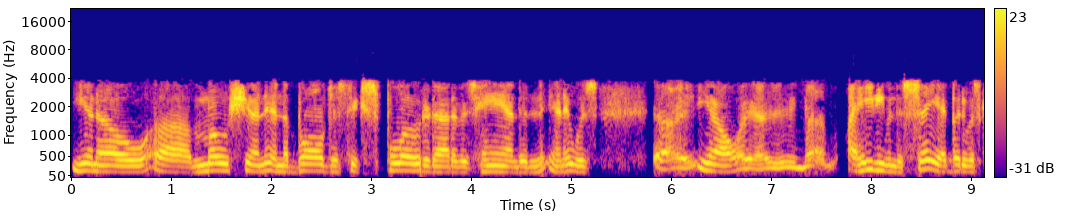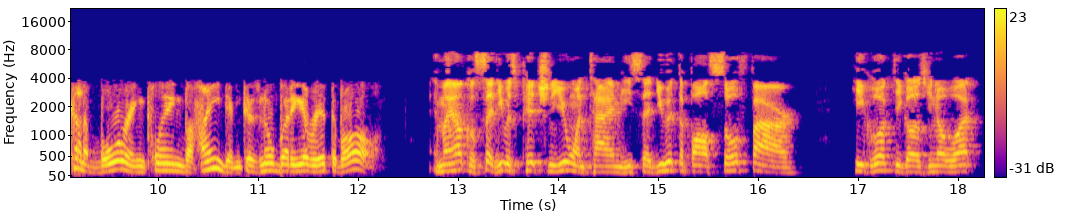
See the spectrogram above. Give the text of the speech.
you know, uh, motion and the ball just exploded out of his hand and, and it was, uh, you know, uh, I hate even to say it, but it was kind of boring playing behind him because nobody ever hit the ball. And my uncle said he was pitching to you one time. He said you hit the ball so far. He looked. He goes, you know what?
